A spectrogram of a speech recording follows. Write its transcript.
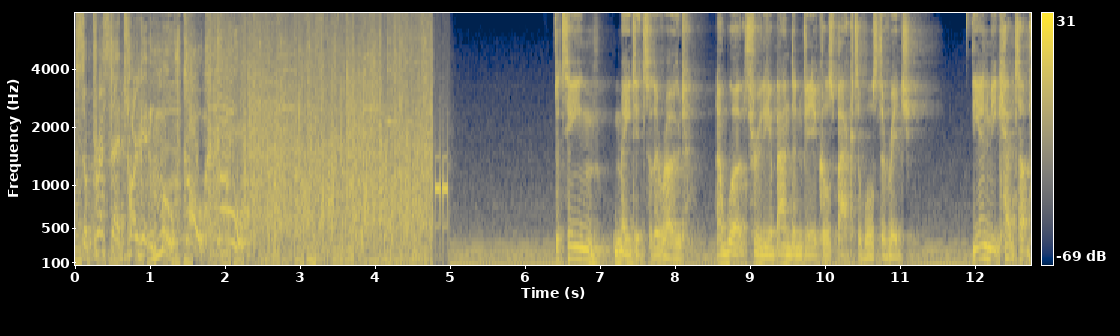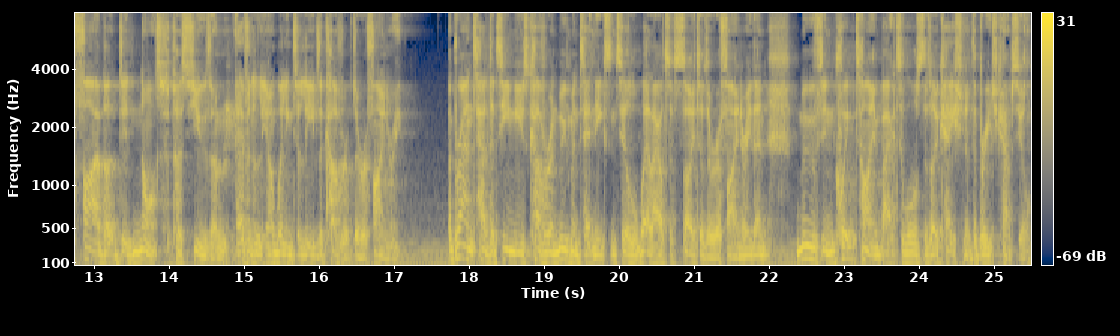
Suppress that target and move. Go! Go! The team made it to the road and worked through the abandoned vehicles back towards the ridge. The enemy kept up fire but did not pursue them, evidently unwilling to leave the cover of the refinery. Brandt had the team use cover and movement techniques until well out of sight of the refinery, then moved in quick time back towards the location of the breach capsule.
